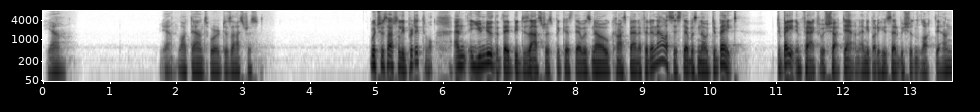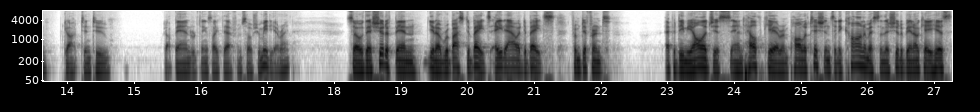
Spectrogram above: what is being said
Yeah. Yeah, lockdowns were disastrous which was utterly predictable. And you knew that they'd be disastrous because there was no cost benefit analysis, there was no debate. Debate, in fact, was shut down. Anybody who said we shouldn't lock down got into got banned or things like that from social media, right? So there should have been, you know, robust debates, eight-hour debates from different epidemiologists and healthcare and politicians and economists, and there should have been okay. Here's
